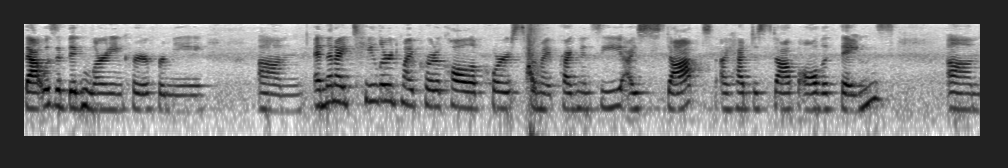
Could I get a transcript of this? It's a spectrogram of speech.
that was a big learning curve for me. Um, and then I tailored my protocol, of course, for my pregnancy. I stopped. I had to stop all the things. Um,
